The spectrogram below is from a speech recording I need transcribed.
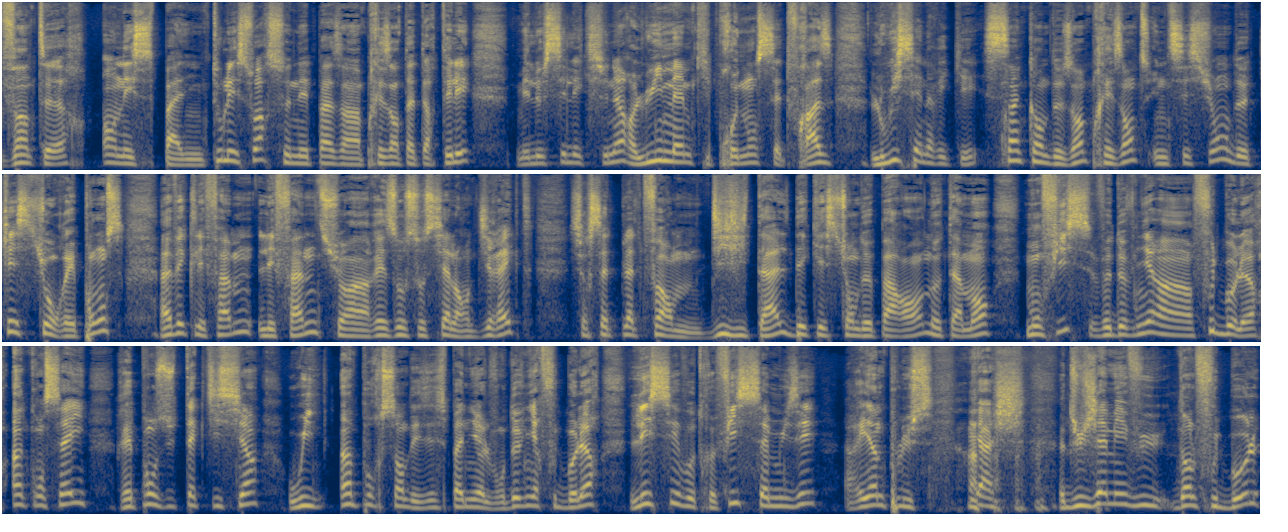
20h en Espagne. Tous les soirs, ce n'est pas un présentateur télé, mais le sélectionneur lui-même qui prononce cette phrase. Luis Enrique, 52 ans, présente une session de questions-réponses avec les femmes, les fans sur un réseau social en direct, sur cette plateforme digitale, des questions de parents, notamment Mon fils veut devenir un footballeur. Un conseil Réponse du tacticien Oui, 1% des Espagnols vont devenir footballeurs. Laissez votre fils s'amuser, rien de plus. Cash, du jamais vu dans le football,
